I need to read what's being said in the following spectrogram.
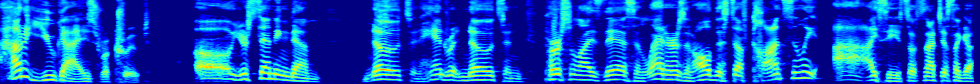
how do you guys recruit? Oh, you're sending them notes and handwritten notes and personalize this and letters and all this stuff constantly. Ah, I see. So it's not just like a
